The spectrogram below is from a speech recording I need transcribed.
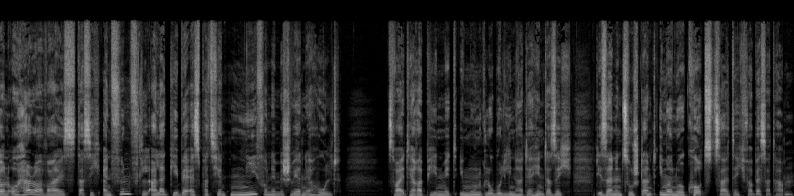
John O'Hara weiß, dass sich ein Fünftel aller GBS-Patienten nie von den Beschwerden erholt. Zwei Therapien mit Immunglobulin hat er hinter sich, die seinen Zustand immer nur kurzzeitig verbessert haben.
